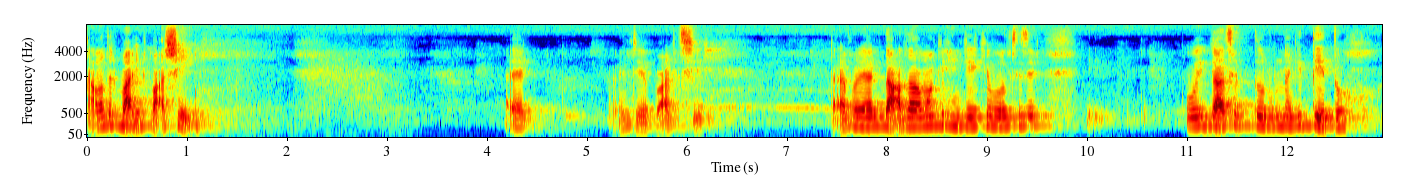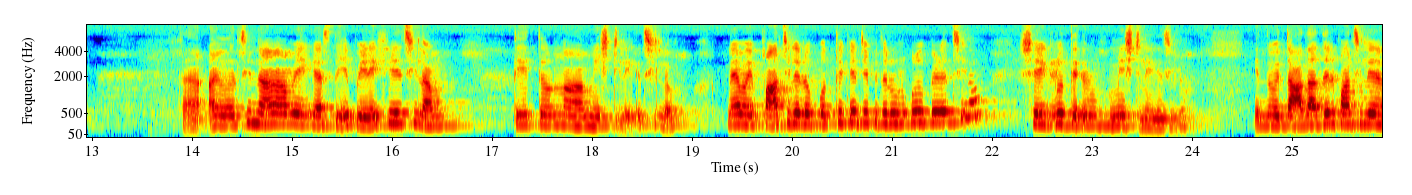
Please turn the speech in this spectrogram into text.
আমাদের বাড়ির পাশেই। এক যে পারছি। তারপরে এক দাদা আমাকে হেঁকে হেঁকে বলছে যে ওই গাছের তরুল নাকি তেতো। তা আমি বলছি, না, আমি এই গাছ থেকে পেড়ে খেয়েছিলাম। তেতো, না, মিষ্টি লেগেছিল। না, ওই পাঁচিলের ওপর থেকে যে তরুলগুলো পেড়েছিলাম সেইগুলো মিষ্টি লেগেছিল। কিন্তু ওই দাদাদের পাঁচিলের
